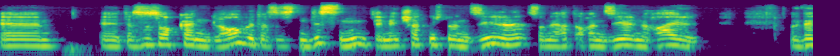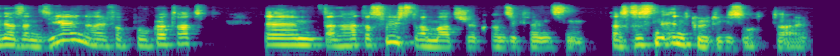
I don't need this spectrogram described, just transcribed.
Äh, äh, das ist auch kein Glaube, das ist ein Wissen. Der Mensch hat nicht nur eine Seele, sondern er hat auch ein Seelenheil. Und wenn er sein Seelenheil verpokert hat, äh, dann hat das höchst dramatische Konsequenzen. Das ist ein endgültiges Urteil.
